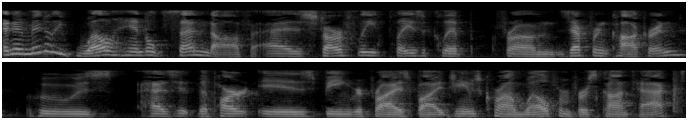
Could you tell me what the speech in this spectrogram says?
an admittedly well handled send off as Starfleet plays a clip from Zefram Cochrane, whose has the part is being reprised by James Cromwell from First Contact,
